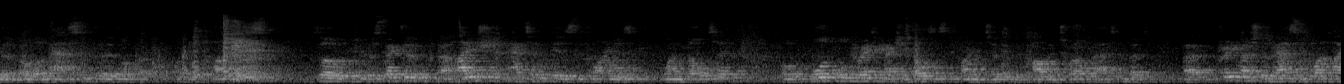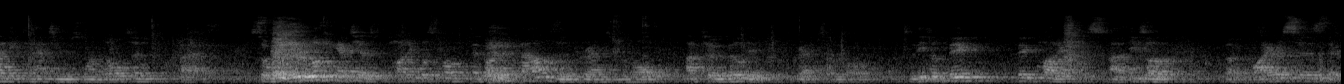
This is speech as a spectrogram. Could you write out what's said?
the molar mass of the, of the, of the particles. So in perspective, a hydrogen atom is defined as one dalton, or more, more correctly, actually, dalton is defined in terms of the carbon-12 atom, but uh, pretty much the mass of one hydrogen atom is one dalton. Uh, so what we're looking at here is particles from about a thousand grams per mole up to a million grams per mole. So these are big, big particles. Uh, these are uh, viruses, they're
